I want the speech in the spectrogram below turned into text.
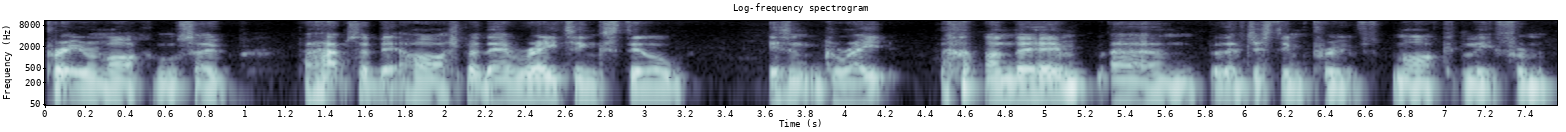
pretty remarkable. So perhaps a bit harsh, but their rating still isn't great under him. Um, but they've just improved markedly from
